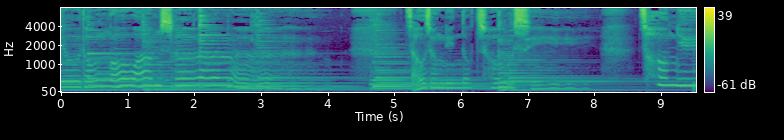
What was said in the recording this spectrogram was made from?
撩动我幻想，就像嫩绿草时参与。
